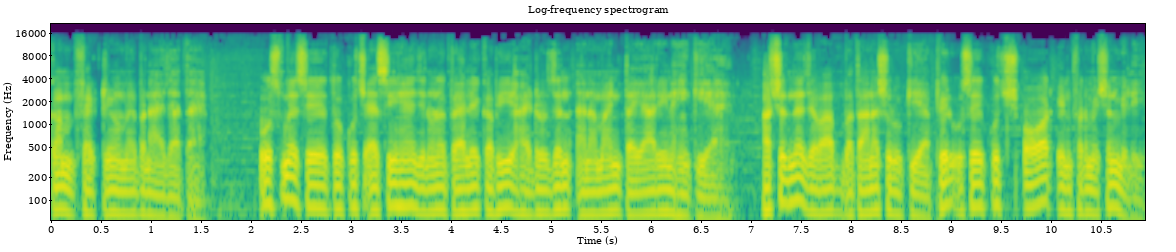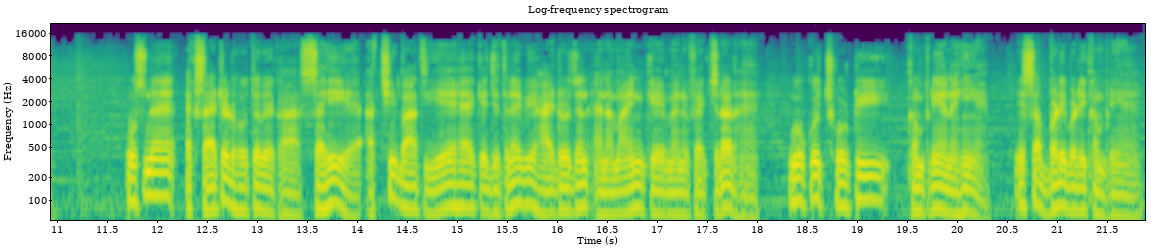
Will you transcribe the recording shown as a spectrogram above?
कम फैक्ट्रियों में बनाया जाता है। उसमें से तो कुछ ऐसी हैं जिन्होंने पहले कभी हाइड्रोजन एनामाइन तैयार ही नहीं किया है। हर्षद ने जवाब बताना शुरू किया, फिर उसे कुछ और इन्फॉर्मेशन मिली। उसने एक्साइटेड होते हुए कहा, सही है, अच्छी बात यह है कि जितने भी हाइड्रोजन एनामाइन के मैन्युफैक्चरर हैं, वो कोई छोटी कंपनियाँ नहीं है। ये सब बड़ी बड़ी कंपनियाँ हैं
